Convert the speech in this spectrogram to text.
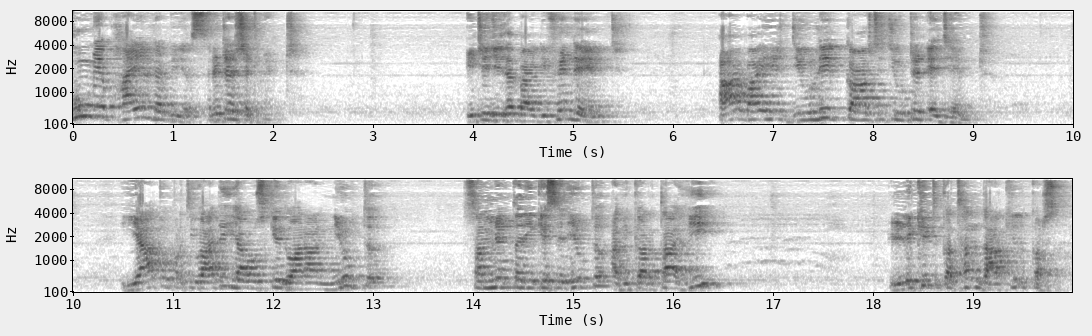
who may file WS return statement it is इधर by defendant or by his duly constituted agent या तो प्रतिवादी या उसके द्वारा नियुक्त सम्यक तरीके से नियुक्त अभिकर्ता ही लिखित कथन दाखिल कर सकता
